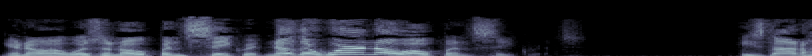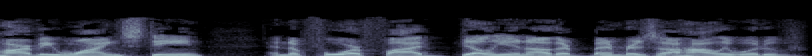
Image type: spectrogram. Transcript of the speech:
You know, it was an open secret. No, there were no open secrets. He's not Harvey Weinstein and the four or five billion other members of Hollywood who've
